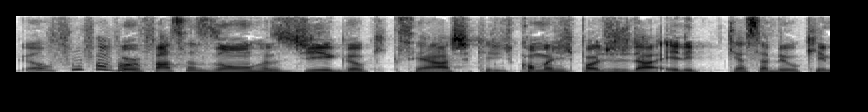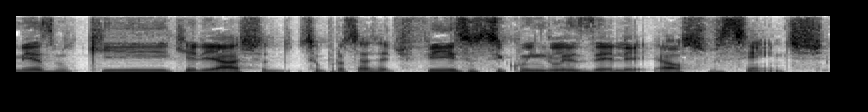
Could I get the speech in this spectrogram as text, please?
Eu, Por favor, faça as honras, diga o que, que você acha, que a gente, como a gente pode ajudar. Ele quer saber o que mesmo? Que, que ele acha, se o processo é difícil, se com o inglês dele é o suficiente.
